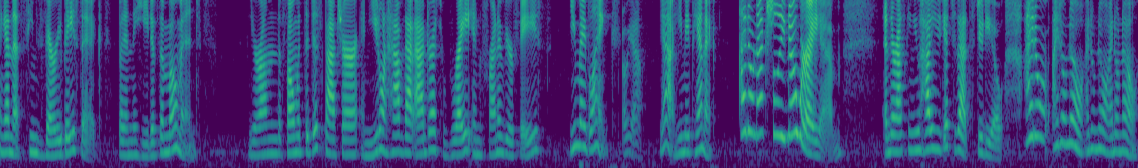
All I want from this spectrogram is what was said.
Again, that seems very basic, but in the heat of the moment, you're on the phone with the dispatcher and you don't have that address right in front of your face, you may blank. Oh yeah. Yeah, you may panic. I don't actually know where I am. And they're asking you, how do you get to that studio? I don't I don't know. I don't know. I don't know.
